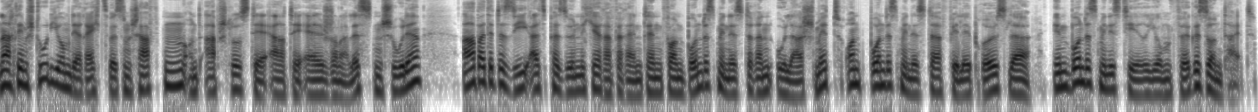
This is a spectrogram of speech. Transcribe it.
Nach dem Studium der Rechtswissenschaften und Abschluss der RTL Journalistenschule arbeitete sie als persönliche Referentin von Bundesministerin Ulla Schmidt und Bundesminister Philipp Rösler im Bundesministerium für Gesundheit.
